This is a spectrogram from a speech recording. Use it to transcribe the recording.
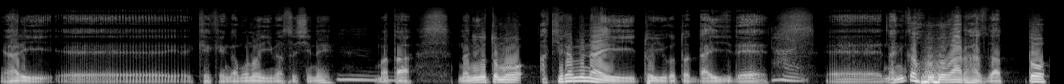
やはり、えー経験がものを言いますしね。また、何事も諦めないということは大事で、はいえー何か方法があるはずだと、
